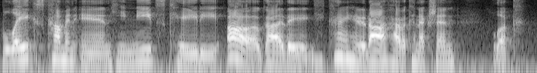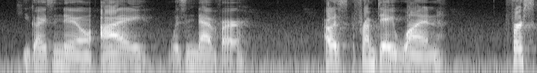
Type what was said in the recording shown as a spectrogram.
Blake's coming in. He meets Katie. Oh God, they kind of hit it off. Have a connection. Look, you guys knew I was never I was from day one. First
